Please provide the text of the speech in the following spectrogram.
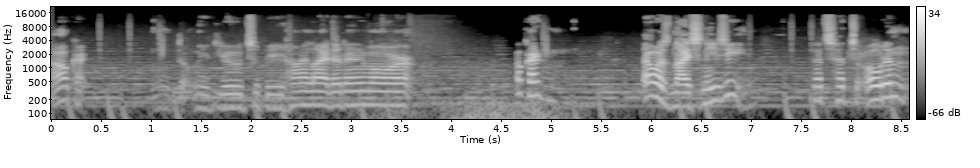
Okay. Don't need you to be highlighted anymore. Okay. That was nice and easy. Let's head to Odin.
